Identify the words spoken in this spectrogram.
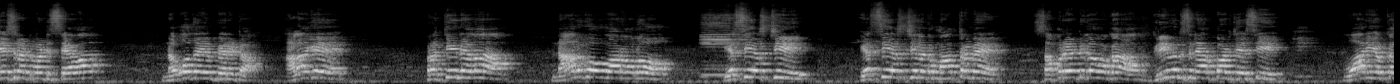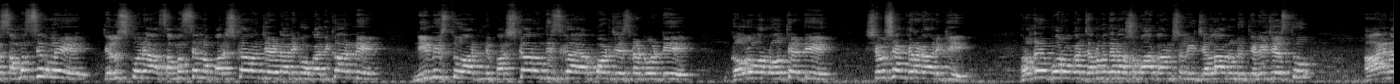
చేసినటువంటి సేవ నవోదయం పేరిట. అలాగే ప్రతి నెల నాలుగో వారంలో ఎస్సీ ఎస్టీ ఎస్సీ ఎస్టీలకు మాత్రమే సపరేట్గా ఒక గ్రీవెన్స్ని ఏర్పాటు చేసి వారి యొక్క సమస్యల్ని తెలుసుకొని ఆ సమస్యలను పరిష్కారం చేయడానికి ఒక అధికారిని నియమిస్తూ వాటిని పరిష్కారం దిశగా ఏర్పాటు చేసినటువంటి గౌరవ లోతేటి శివశంకర్ గారికి హృదయపూర్వక జన్మదిన శుభాకాంక్షలు ఈ జిల్లా నుండి తెలియజేస్తూ ఆయన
